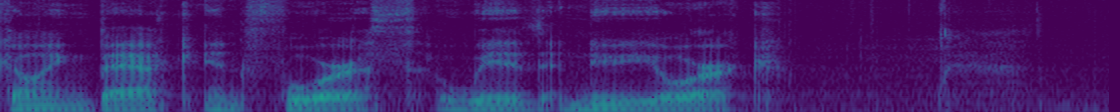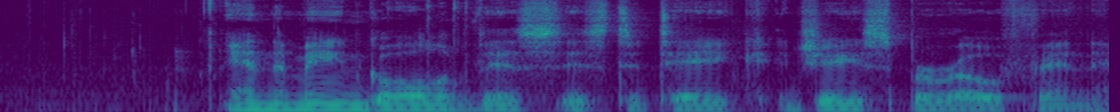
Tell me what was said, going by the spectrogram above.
going back and forth with New York. And the main goal of this is to take Jace Barofin,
